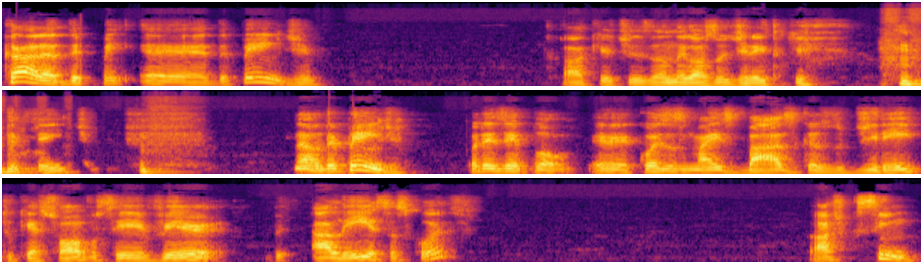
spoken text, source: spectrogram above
Cara, dep é, depende. Ó, aqui utilizando o negócio do direito aqui. depende. Não, depende. Por exemplo, é, coisas mais básicas do direito, que é só você ver a lei, essas coisas. Acho que sim.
